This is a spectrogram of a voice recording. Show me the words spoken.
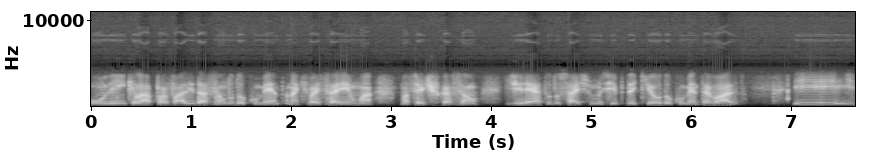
um link lá para validação do documento, né, que vai sair uma, uma certificação direto do site do município de que o documento é válido e, e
